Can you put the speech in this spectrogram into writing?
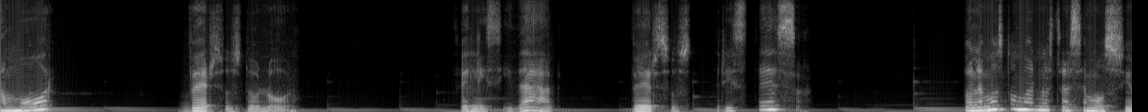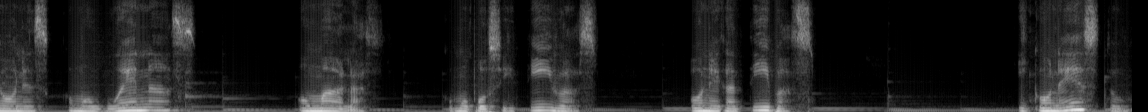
amor versus dolor, felicidad versus tristeza. Solemos tomar nuestras emociones como buenas o malas, como positivas o negativas. Y con esto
